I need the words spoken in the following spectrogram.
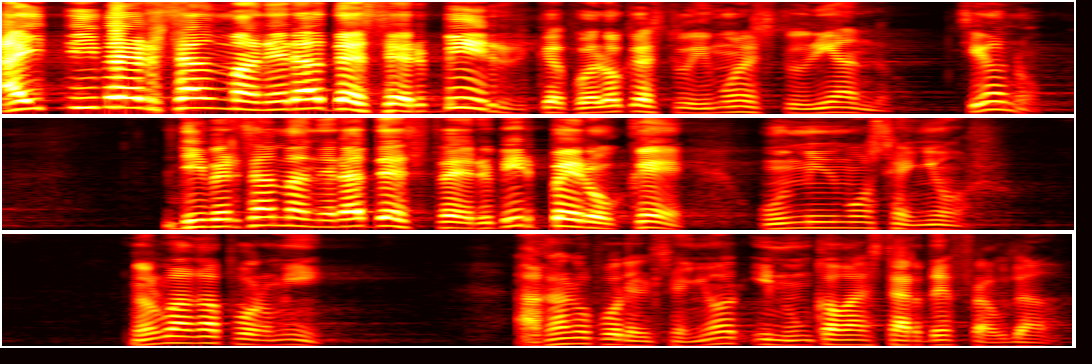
Hay diversas maneras de servir, que fue lo que estuvimos estudiando, ¿sí o no? Diversas maneras de servir, pero ¿qué? Un mismo Señor. No lo haga por mí, hágalo por el Señor y nunca va a estar defraudado.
